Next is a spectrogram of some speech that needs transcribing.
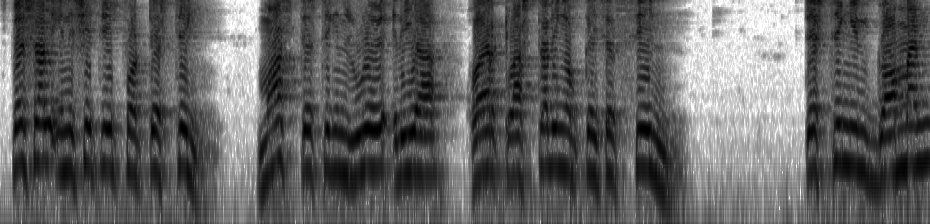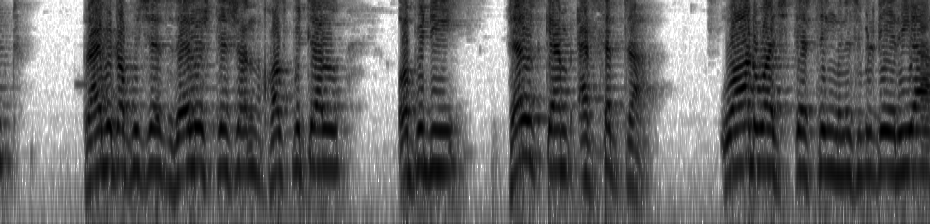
special initiative for testing Mass testing in rural area where clustering of cases seen. Testing in government, private offices, railway station, hospital, OPD, health camp, etc. Ward-wise testing municipality area,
